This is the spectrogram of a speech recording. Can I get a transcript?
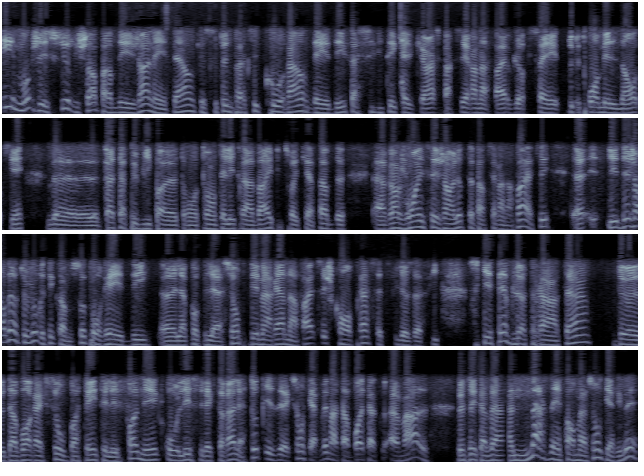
Et moi, j'ai su, Richard, par des gens à l'interne, que c'est une pratique courante d'aider, faciliter quelqu'un à se partir en affaires. Là, c'est 2-3 000 noms, tiens, euh, fais ta publi, ton, télétravail, puis tu vas être capable de euh, rejoindre ces gens-là pour te partir en affaires. Tu sais. Euh, les Desjardins ont toujours été comme ça pour aider euh, la population, puis démarrer en affaires. Tu sais, je comprends cette philosophie. Ce qui était, y a 30 ans, d'avoir accès aux bottins téléphoniques, aux listes électorales, à toutes les élections qui arrivaient dans ta boîte à, mal. Tu avais une masse d'informations qui arrivaient,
